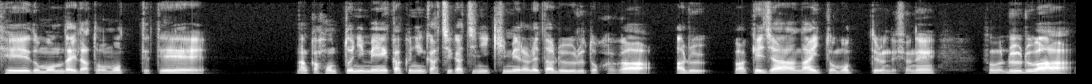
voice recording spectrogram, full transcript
程度問題だと思ってて、なんか本当に明確にガチガチに決められたルールとかがあるわけじゃないと思ってるんですよね。そのルールは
